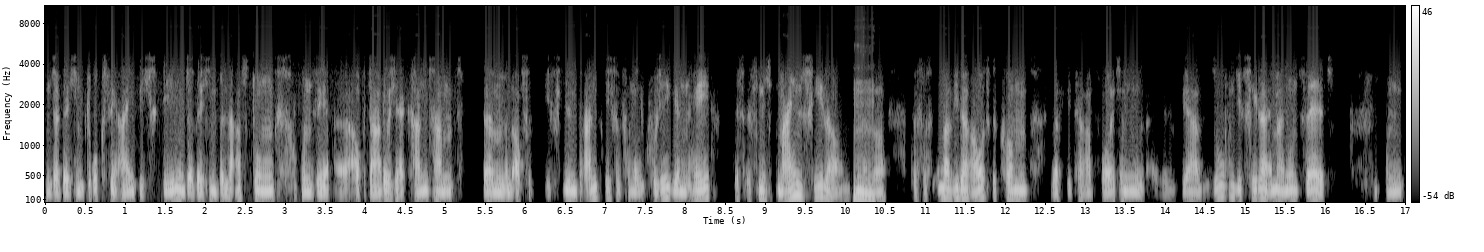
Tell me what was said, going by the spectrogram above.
unter welchem Druck sie eigentlich stehen, unter welchen Belastungen und sie äh, auch dadurch erkannt haben, ähm, und auch die vielen Brandbriefe von den Kolleginnen, hey, es ist nicht mein Fehler. Mhm. Also, das ist immer wieder rausgekommen, dass die Therapeuten, äh, wir suchen die Fehler immer in uns selbst. Und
